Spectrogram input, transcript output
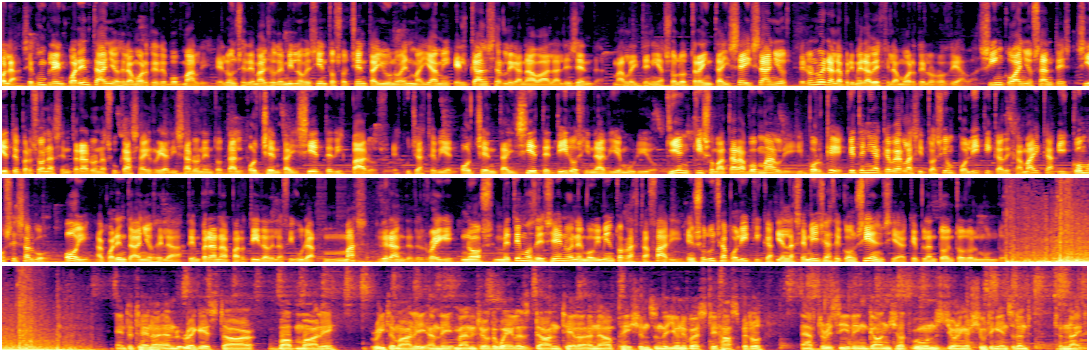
Hola, se cumplen 40 años de la muerte de Bob Marley. El 11 de mayo de 1981 en Miami, el cáncer le ganaba a la leyenda. Marley tenía solo 36 años, pero no era la primera vez que la muerte lo rodeaba. Cinco años antes, siete personas entraron a su casa y realizaron en total 87 disparos. Escuchaste bien, 87 tiros y nadie murió. ¿Quién quiso matar a Bob Marley y por qué? ¿Qué tenía que ver la situación política de Jamaica y cómo se salvó? Hoy, a 40 años de la temprana partida de la figura más grande del reggae, nos metemos de lleno en el movimiento Rastafari, en su lucha política y en las semillas de conciencia que plantó en todo el mundo. Entertainer and reggae star Bob Marley, Rita Marley, and the manager of the Wailers, Don Taylor, are now patients in the University Hospital after receiving gunshot wounds during a shooting incident tonight.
